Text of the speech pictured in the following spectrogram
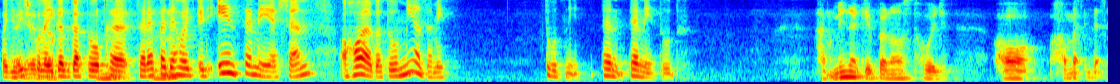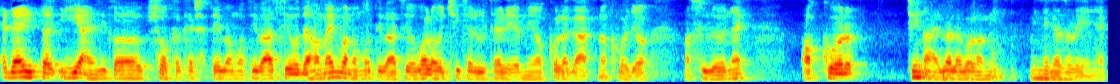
vagy az iskolai igazgatók mm-hmm. szerepe, de hogy, hogy én személyesen, a hallgató, mi az, amit tudni, ten, tenni tud? Hát mindenképpen azt, hogy ha, ha de, de itt a, hiányzik a sokak esetében motiváció, de ha megvan a motiváció, valahogy sikerült elérni a kollégáknak vagy a, a szülőnek, akkor csinálj vele valamit. Mindig ez a lényeg.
